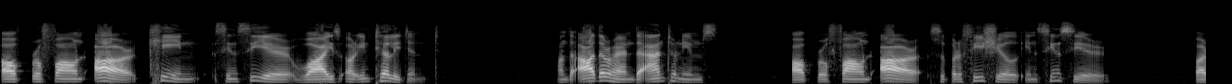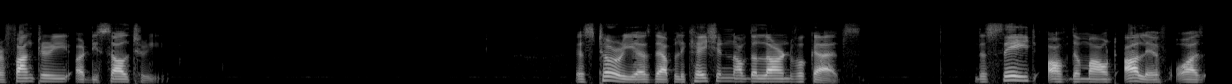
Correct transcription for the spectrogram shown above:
of profound are keen, sincere, wise, or intelligent. On the other hand, the antonyms of profound are superficial, insincere, perfunctory, or desultory. A story as the application of the learned vocabs. The sage of the Mount Aleph was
